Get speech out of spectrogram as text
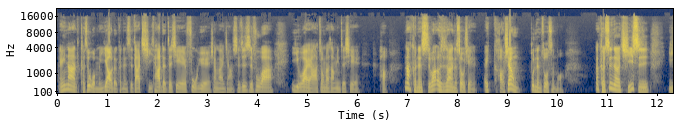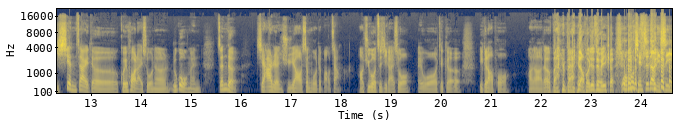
诶，那可是我们要的可能是它其他的这些附约，像刚才讲实支实付啊、意外啊、重大伤病这些。好，那可能十万二十万的寿险，诶，好像不能做什么。那可是呢，其实以现在的规划来说呢，如果我们真的家人需要生活的保障。好，举我自己来说，诶，我这个一个老婆，好的，那本来本来老婆就只有一个，我目前知道你是一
